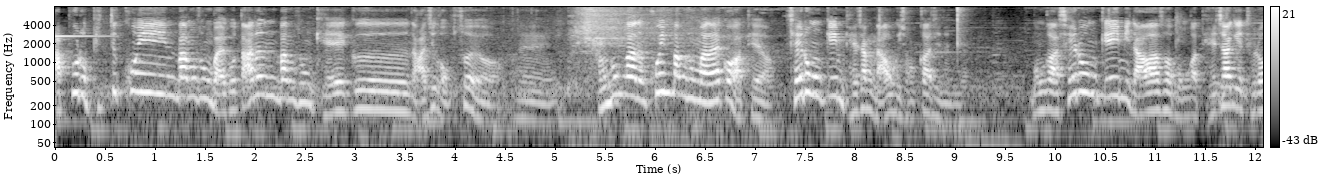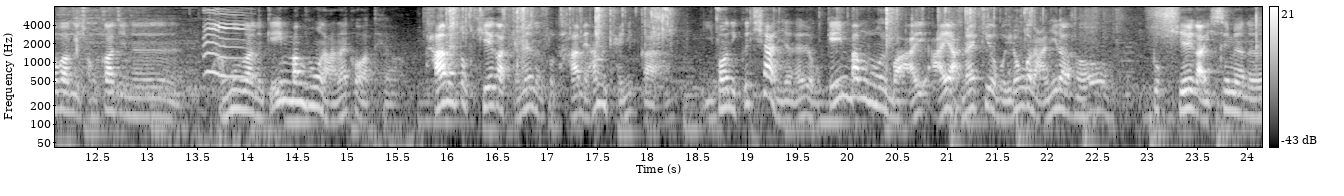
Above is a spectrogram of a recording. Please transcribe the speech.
앞으로 비트코인 방송 말고 다른 방송 계획은 아직 없어요. 예. 당분간은 코인 방송만 할 것 같아요. 새로운 게임 대작 나오기 전까지는요. 뭔가 새로운 게임이 나와서 뭔가 대작에 들어가기 전까지는 당분간은 게임 방송은 안 할 것 같아요. 다음에 또 기회가 되면은 또 다음에 하면 되니까 이번이 끝이 아니잖아요. 뭐 게임 방송을 뭐 아예, 아예 안 할게요 뭐 이런 건 아니라서 또 기회가 있으면은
